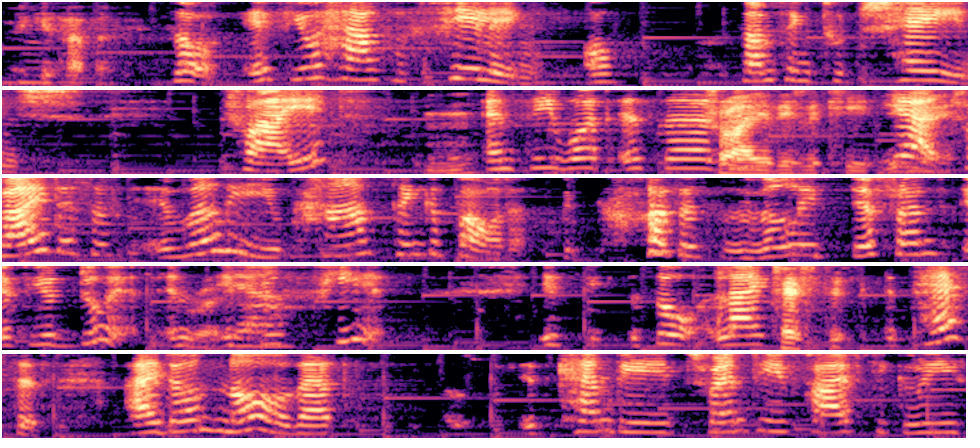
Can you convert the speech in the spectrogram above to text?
Make it happen. So if you have a feeling of something to change, try it Mhm. and see what is the Try it is a key thing. yeah, right? try it is This is really you can't think about it because it's really different if you do it and Right. if Yeah. you feel it. If so, like Test it. test it. I don't know that it can be 25 degrees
